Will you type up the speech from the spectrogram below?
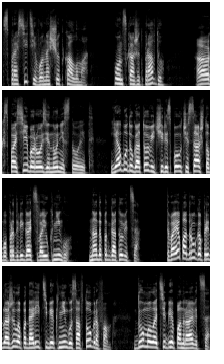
Спросить его насчет Калума. Он скажет правду? Ах, спасибо, Рози, но не стоит. Я буду готовить через полчаса, чтобы продвигать свою книгу. Надо подготовиться. Твоя подруга предложила подарить тебе книгу с автографом. Думала, тебе понравится.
